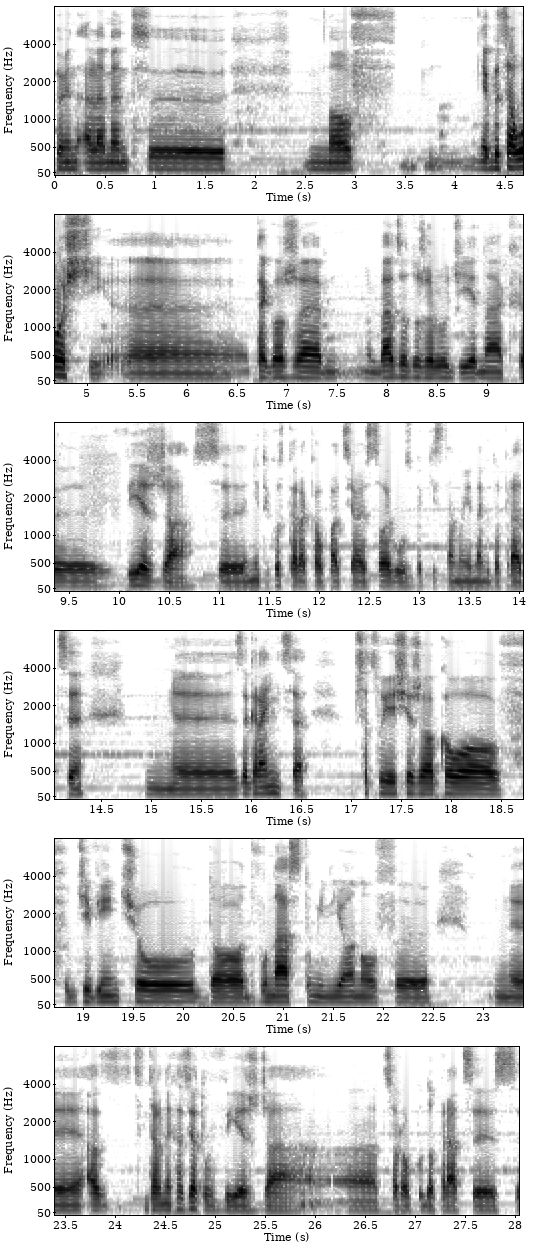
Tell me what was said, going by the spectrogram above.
pewien element y, no, jakby całości e, tego, że bardzo dużo ludzi jednak e, wjeżdża z, nie tylko z Karakaupacji, ale z całego Uzbekistanu jednak do pracy e, za granicę. Szacuje się, że około 9 do 12 milionów centralnych Azjatów wyjeżdża co roku do pracy, z,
